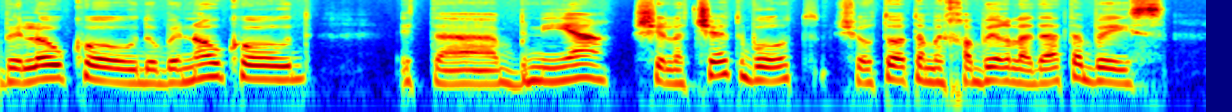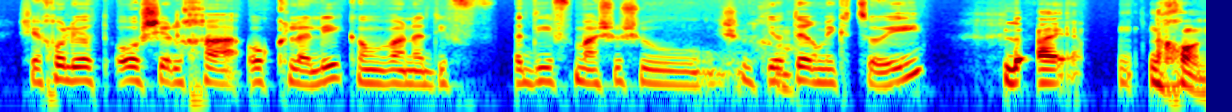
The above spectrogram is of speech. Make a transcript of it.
ב-low code או ב-no code, את הבנייה של הצ'טבוט, שאותו אתה מחבר ל database, שיכול להיות או שלך או כללי, כמובן עדיף, עדיף משהו שהוא שלך. יותר מקצועי. לא, אה, נכון,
